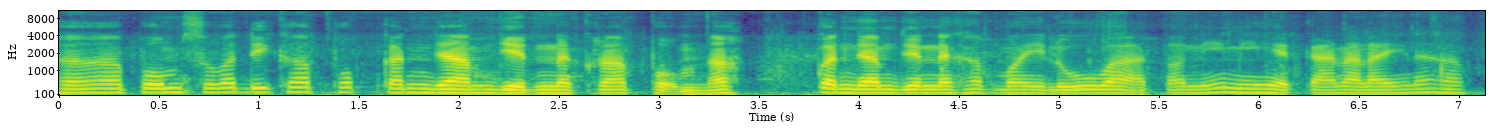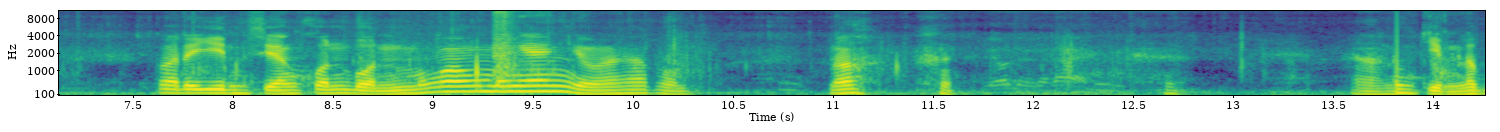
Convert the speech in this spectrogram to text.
ครับผมสวัสดีครับ พบกันยามเย็นนะครับผมนะพบกันยามเย็นนะครับ ไม่รู้ว่าตอนนี้มีเหตุการณ์อะไรนะครับ ก็ได้ยินเสียงคนบ่นงองไม่แง่งอยู่นะครับผมเนาะอ่าลุงจิ๋มแล้ว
